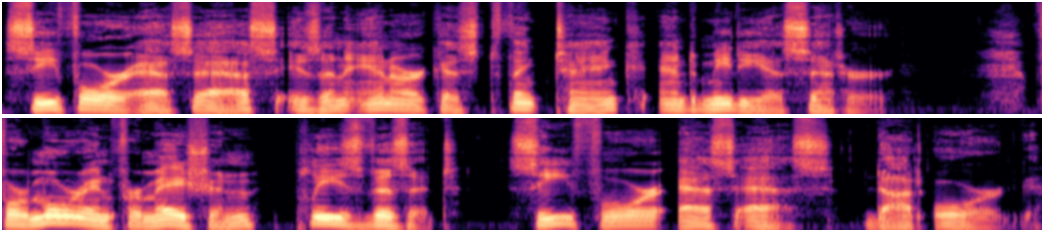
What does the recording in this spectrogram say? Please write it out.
C4SS is an anarchist think tank and media center. For more information, please visit c4ss.org.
